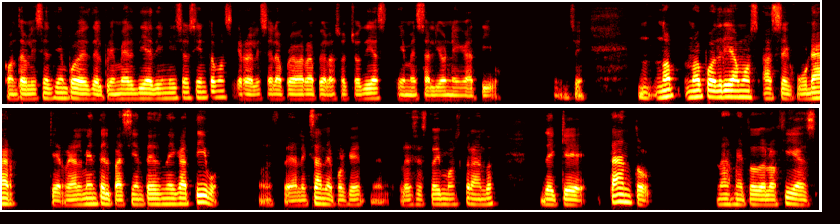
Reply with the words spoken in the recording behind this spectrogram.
Contabilicé el tiempo desde el primer día de inicio de síntomas y realicé la prueba rápida a los ocho días y me salió negativo. No, no podríamos asegurar que realmente el paciente es negativo, este, Alexander, porque les estoy mostrando de que tanto las metodologías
